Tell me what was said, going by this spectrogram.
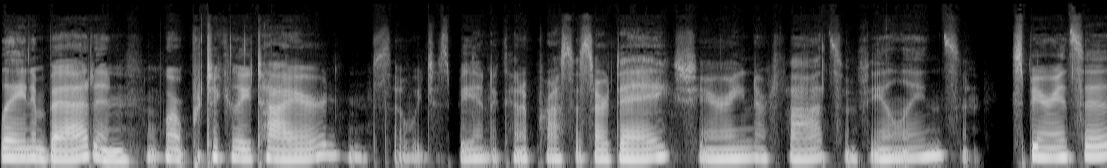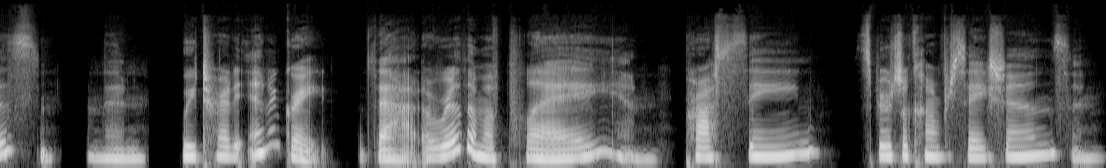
laying in bed and weren't particularly tired. And so we just began to kind of process our day, sharing our thoughts and feelings and experiences. And then we try to integrate that, a rhythm of play and processing, spiritual conversations, and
